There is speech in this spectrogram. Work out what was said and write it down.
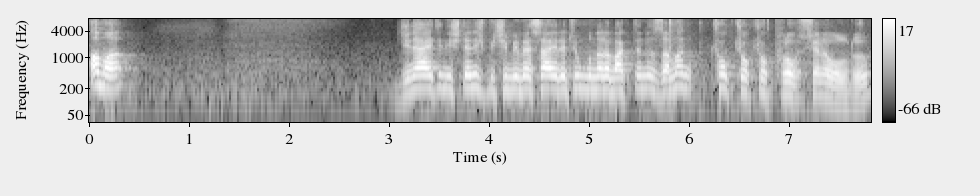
Ama cinayetin işleniş biçimi vesaire tüm bunlara baktığınız zaman çok çok çok profesyonel olduğu,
